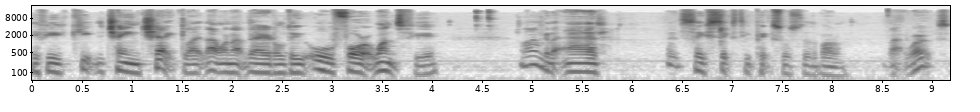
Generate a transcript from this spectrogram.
If you keep the chain checked like that one up there, it'll do all four at once for you. And I'm going to add, let's say 60 pixels to the bottom. That works.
